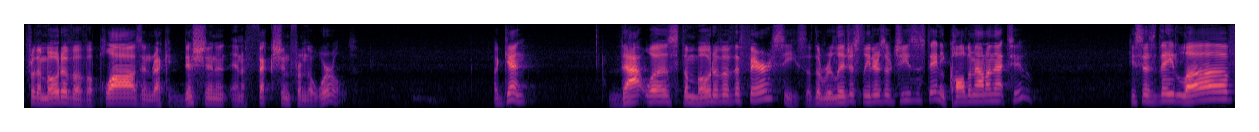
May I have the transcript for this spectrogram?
for the motive of applause and recognition and affection from the world. Again, that was the motive of the Pharisees, of the religious leaders of Jesus' day. And he called them out on that too. He says, they love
